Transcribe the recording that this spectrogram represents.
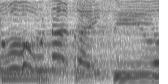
una traición.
